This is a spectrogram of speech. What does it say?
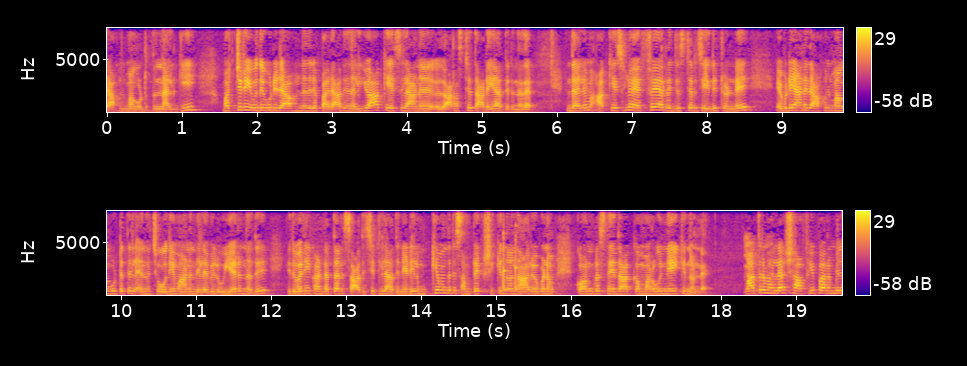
രാഹുൽ മങ്കൂട്ടത്തിൽ നൽകി. മറ്റൊരു യുവതി കൂടി രാഹുലിനെതിരെ പരാതി നൽകി. ആ കേസിലാണ് അറസ്റ്റ് തടയാതിരുന്നത്. എന്തായാലും ആ കേസിലും എഫ്ഐആർ രജിസ്റ്റർ ചെയ്തിട്ടുണ്ട്. എവിടെയാണ് രാഹുൽ മങ്കൂട്ടത്തിൽ എന്ന ചോദ്യമാണ് നിലവിൽ ഉയരുന്നത്. ഇതുവരെയും കണ്ടെത്താൻ സാധിച്ചിട്ടില്ല. അതിനിടയിൽ മുഖ്യമന്ത്രി സംരക്ഷിക്കുന്നു എന്ന ആരോപണം കോൺഗ്രസ് നേതാക്കന്മാർ ഉന്നയിക്കുന്നുണ്ട്. മാത്രമല്ല ഷാഫി പറമ്പിൽ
